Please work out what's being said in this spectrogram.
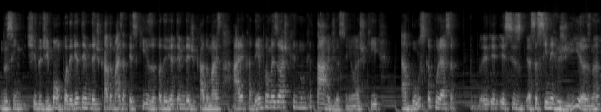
no sentido de, bom, poderia ter me dedicado mais à pesquisa, poderia ter me dedicado mais à área acadêmica, mas eu acho que nunca é tarde, assim, eu acho que a busca por essa esses, essas sinergias, né,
